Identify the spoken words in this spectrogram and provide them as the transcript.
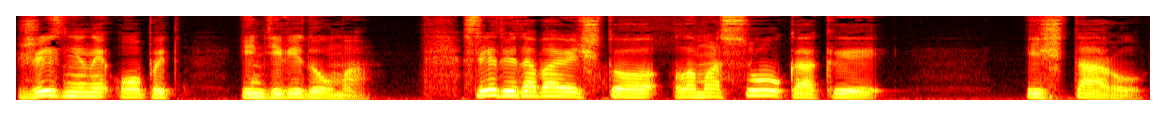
жизненный опыт индивидуума. Следует добавить, что Ламасу, как и Иштару,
